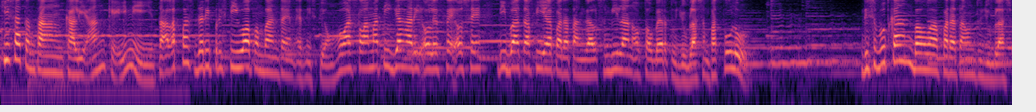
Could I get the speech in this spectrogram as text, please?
Kisah tentang Kali Angke ini tak lepas dari peristiwa pembantaian etnis Tionghoa selama tiga hari oleh VOC di Batavia pada tanggal 9 Oktober 1740. Disebutkan bahwa pada tahun 1710,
